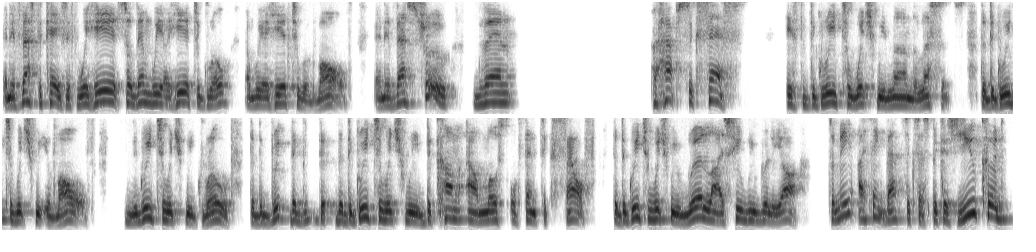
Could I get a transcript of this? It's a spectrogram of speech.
And if that's the case, if we're here, so then we are here to grow and we are here to evolve. And if that's true, then perhaps success is the degree to which we learn the lessons, the degree to which we evolve, the degree to which we grow, the degree, the, the, the degree to which we become our most authentic self, the degree to which we realize who we really are. To me, I think that's success because you could,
